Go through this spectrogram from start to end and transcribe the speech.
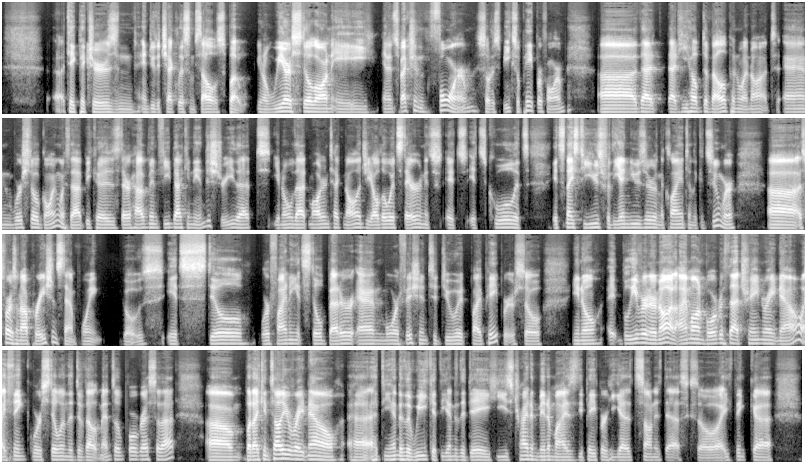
uh, take pictures and and do the checklist themselves. But you know, we are still on a an inspection form, so to speak, so paper form uh, that that he helped develop and whatnot. And we're still going with that because there have been feedback in the industry that you know that modern technology, although it's there and it's it's it's cool, it's it's nice to use for the end user and the client and the consumer. Uh, as far as an operation standpoint goes, it's still we're finding it still better and more efficient to do it by paper. So, you know, it, believe it or not, I'm on board with that train right now. I think we're still in the developmental progress of that. Um, but I can tell you right now, uh, at the end of the week, at the end of the day, he's trying to minimize the paper he gets on his desk. So I think, uh,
